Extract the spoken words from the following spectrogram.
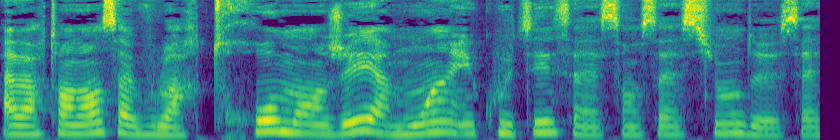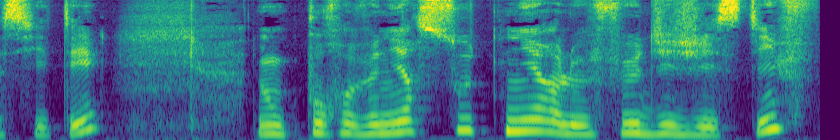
avoir tendance à vouloir trop manger, à moins écouter sa sensation de satiété. Donc pour venir soutenir le feu digestif,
